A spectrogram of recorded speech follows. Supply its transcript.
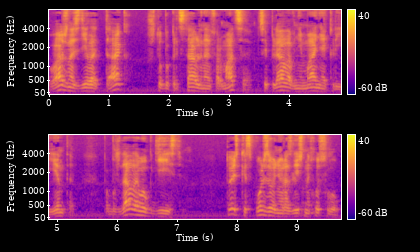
Важно сделать так, чтобы представленная информация цепляла внимание клиента, побуждала его к действию, то есть к использованию различных услуг.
